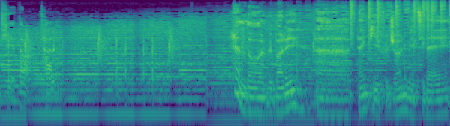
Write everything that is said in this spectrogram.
铁蛋儿 Tyler”。 Hello, everybody. Uh, thank you for joining me today.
